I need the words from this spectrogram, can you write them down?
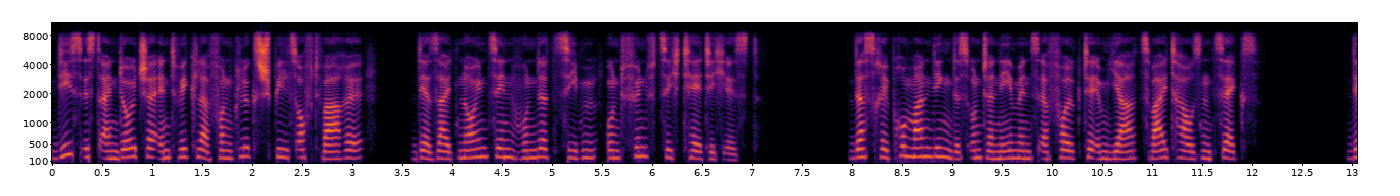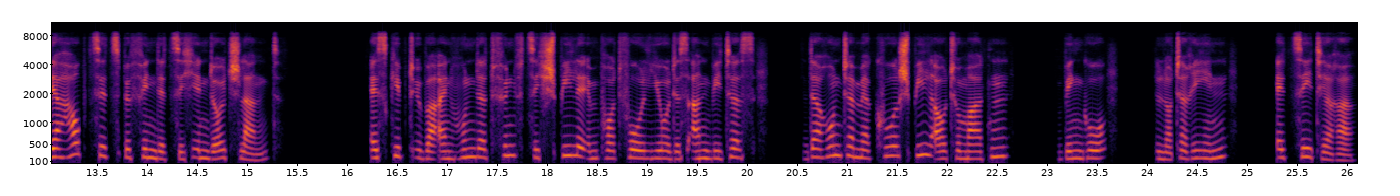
Dies ist ein deutscher Entwickler von Glücksspielsoftware, der seit 1957 tätig ist. Das Rebranding des Unternehmens erfolgte im Jahr 2006. Der Hauptsitz befindet sich in Deutschland. Es gibt über 150 Spiele im Portfolio des Anbieters, darunter Merkur Spielautomaten, Bingo, Lotterien, etc.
